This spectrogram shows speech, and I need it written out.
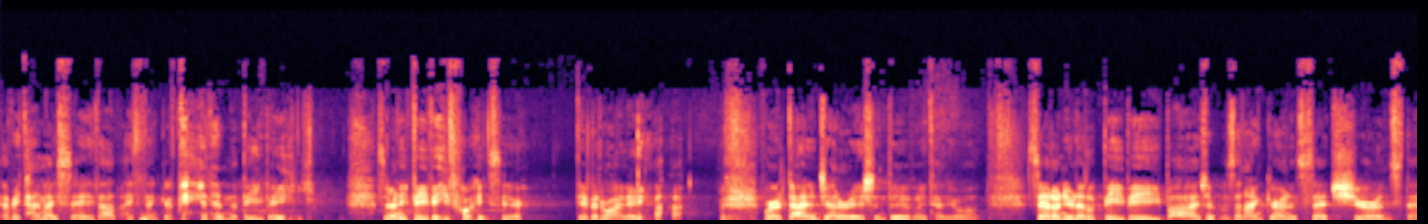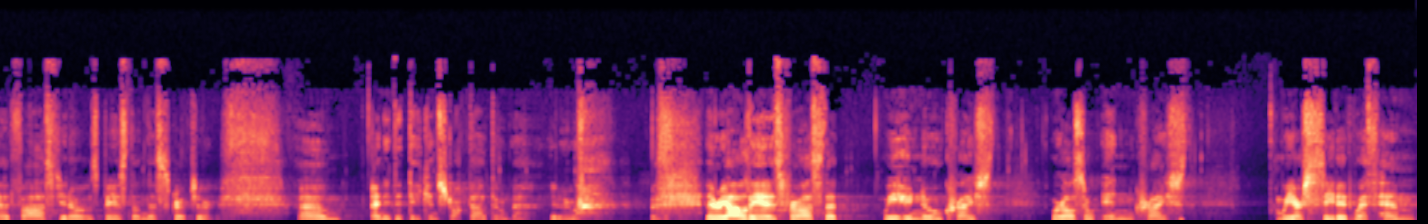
Every time I say that, I think of being in the BB. Is there any BB boys here? David Wiley. We're a dying generation, Dave, I tell you what. said on your little BB badge, it was an anchor and it said sure and steadfast. You know, it was based on this scripture. Um, I need to deconstruct that, don't I? You know. the reality is for us that we who know Christ, we're also in Christ. And we are seated with him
